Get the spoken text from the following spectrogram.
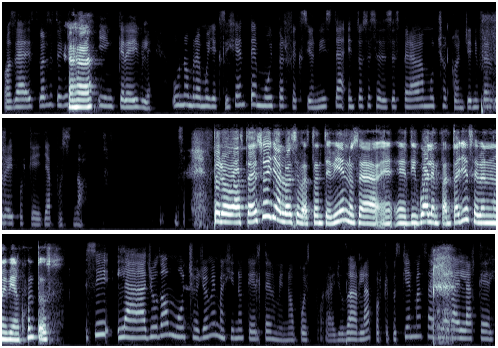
O sea, es por eso te digo, Ajá. increíble. Un hombre muy exigente, muy perfeccionista, entonces se desesperaba mucho con Jennifer Grey porque ella, pues no. Pero hasta eso ella lo hace bastante bien, o sea, eh, eh, igual en pantalla se ven muy bien juntos. sí, la ayudó mucho. Yo me imagino que él terminó pues por ayudarla, porque pues ¿quién más sabía bailar que él?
